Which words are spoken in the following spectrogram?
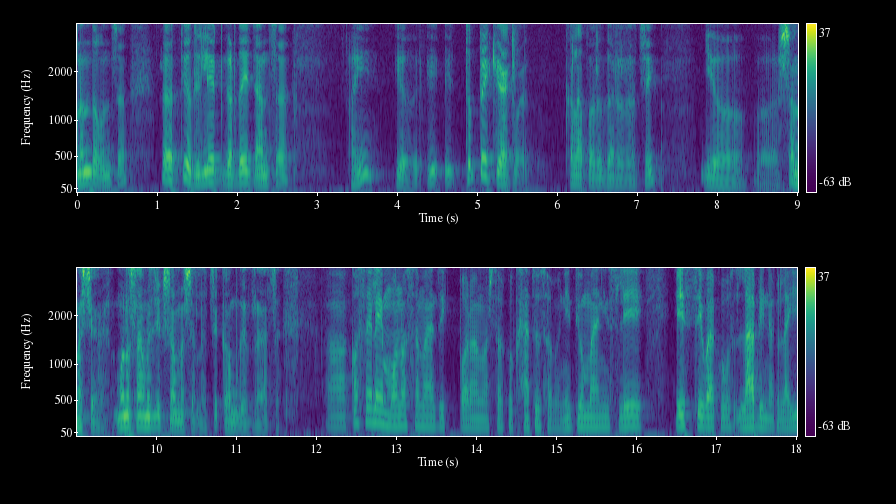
आनन्द हुन्छ र त्यो रिलेट गर्दै जान्छ। है यो थुप्रै क्रियाकलापहरू गरेर चाहिँ यो समस्या मनोसामाजिक समस्यालाई चाहिँ कम गरिरहेछ। कसैलाई मनोसामाजिक परामर्शको खाँचो छ भने त्यो मानिसले यस सेवाको लाभ लिनको लागि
